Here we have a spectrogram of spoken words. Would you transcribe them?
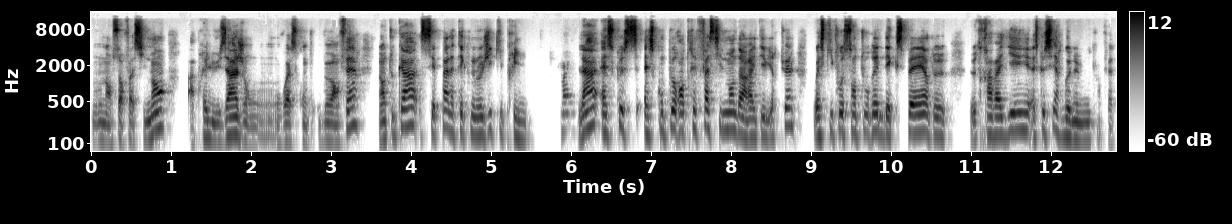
on, en sort facilement. Après l'usage, on, on, voit ce qu'on veut en faire. Mais en tout cas, ce n'est pas la technologie qui prime. Là, est-ce qu'on peut rentrer facilement dans la réalité virtuelle ou est-ce qu'il faut s'entourer d'experts, de, travailler? Est-ce que c'est ergonomique en fait?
